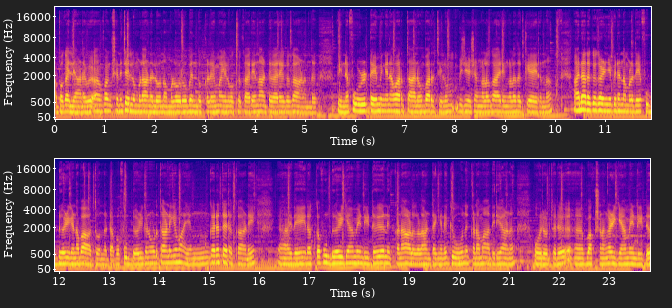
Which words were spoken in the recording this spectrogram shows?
അപ്പോൾ കല്യാണ ഫംഗ്ഷന് ചെല്ലുമ്പോഴാണല്ലോ നമ്മൾ ഓരോ ബന്ധുക്കളെയും അയൽവക്കക്കാരെയും നാട്ടുകാരെയൊക്കെ കാണുന്നത്. പിന്നെ ഫുൾ ടൈം ഇങ്ങനെ വർത്താനവും പറച്ചിലും വിശേഷങ്ങളും കാര്യങ്ങളും ഇതൊക്കെ ആയിരുന്നു. അങ്ങനെ അതൊക്കെ കഴിഞ്ഞ് പിന്നെ നമ്മളിതേ ഫുഡ് കഴിക്കണ ഭാഗത്ത് വന്നിട്ട്. അപ്പോൾ ഫുഡ് കഴിക്കണ കൊടുത്താണെങ്കിൽ ഭയങ്കര തിരക്കാണ്. ഇതേ ഇതൊക്കെ ഫുഡ് കഴിക്കാൻ വേണ്ടിയിട്ട് നിൽക്കണ ആളുകളാണ്. ഇങ്ങനെ ക്യൂ നിൽക്കണ മാതിരിയാണ് ഓരോരുത്തർ ഭക്ഷണം കഴിക്കാൻ വേണ്ടിയിട്ട്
